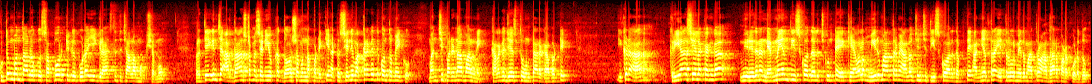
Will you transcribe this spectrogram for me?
కుటుంబం తాలూకు సపోర్ట్కి కూడా ఈ గ్రహస్థితి చాలా ముఖ్యము. ప్రత్యేకించి అర్ధాష్టమ శని యొక్క దోషం ఉన్నప్పటికీ అటు శని వక్రగతి కొంత మీకు మంచి పరిణామాలని కలగజేస్తూ ఉంటారు కాబట్టి ఇక్కడ క్రియాశీలకంగా మీరు ఏదైనా నిర్ణయం తీసుకోదలుచుకుంటే కేవలం మీరు మాత్రమే ఆలోచించి తీసుకోవాలి తప్పితే అన్యత్ర ఇతరుల మీద మాత్రం ఆధారపడకూడదు.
